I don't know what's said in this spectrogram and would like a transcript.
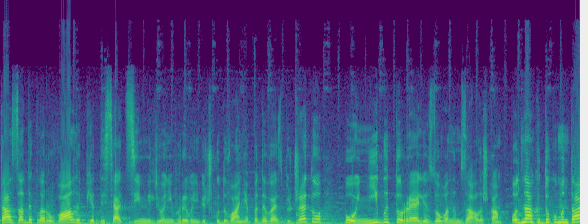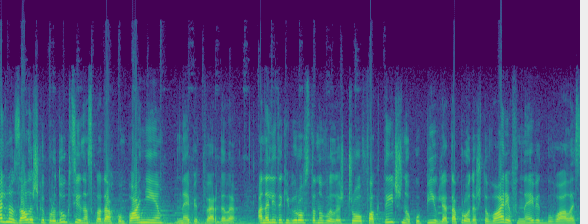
та задекларували 57 мільйонів гривень відшкодування ПДВ з бюджету по нібито реалізованим залишкам. Однак документально залишки продукції на складах компанії не підтвердили. Аналітики бюро встановили, що фактично купівля та продаж товарів не відбувалась,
